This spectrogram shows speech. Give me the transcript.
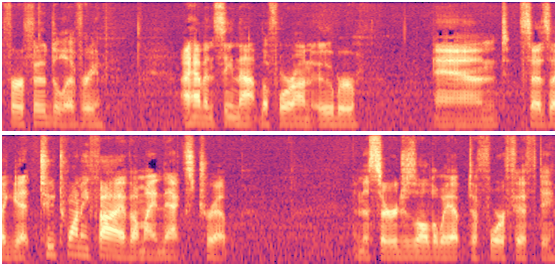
for food delivery. I haven't seen that before on Uber, and it says I get 225 on my next trip, and the surge is all the way up to 450.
